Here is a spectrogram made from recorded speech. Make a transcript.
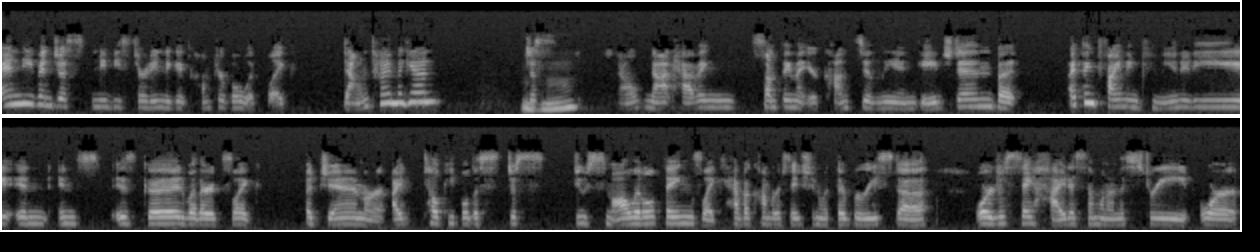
and even just maybe starting to get comfortable with like downtime again. Just mm-hmm. You know, not having something that you're constantly engaged in, but I think finding community in in is good. Whether it's like a gym or I tell people to just do small little things like have a conversation with their barista or just say hi to someone on the street or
